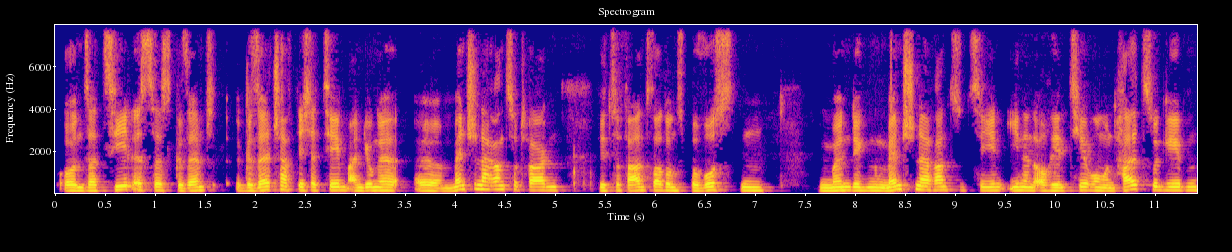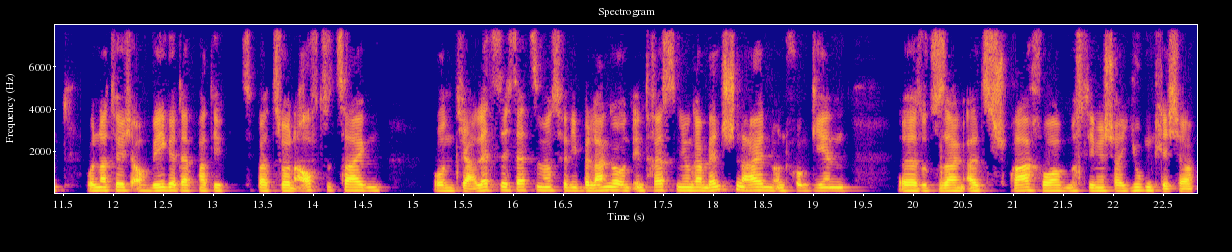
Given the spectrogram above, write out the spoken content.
Unser Ziel ist es, gesellschaftliche Themen an junge äh, Menschen heranzutragen, die zu verantwortungsbewussten mündigen Menschen heranzuziehen, ihnen Orientierung und Halt zu geben und natürlich auch Wege der Partizipation aufzuzeigen. Und ja, letztlich setzen wir uns für die Belange und Interessen junger Menschen ein und fungieren äh, sozusagen als Sprachrohr muslimischer Jugendlicher.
